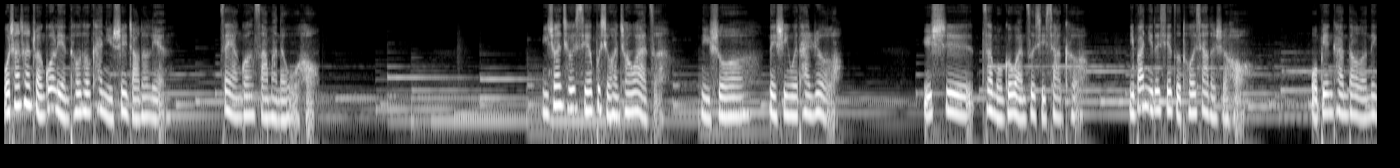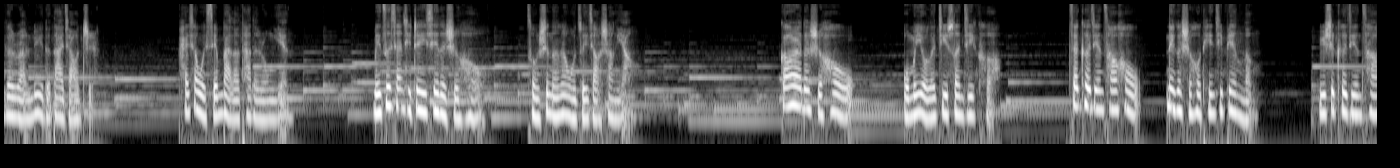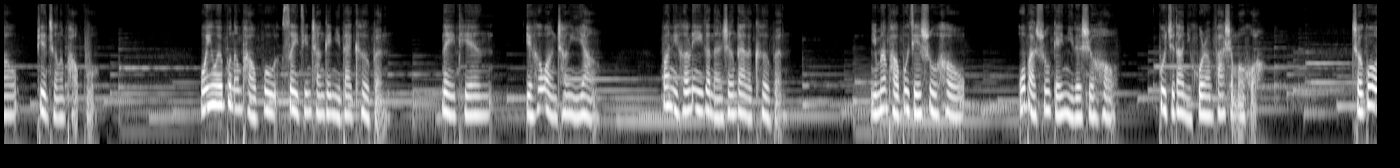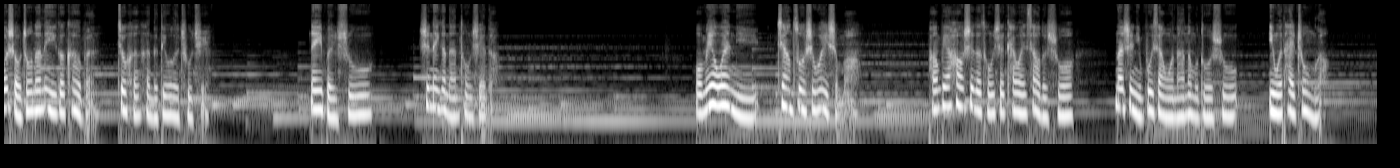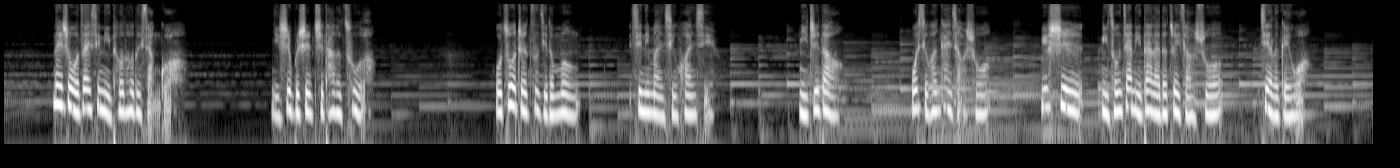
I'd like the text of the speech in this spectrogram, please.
我常常转过脸，偷偷看你睡着的脸，在阳光洒满的午后。你穿球鞋不喜欢穿袜子。你说那是因为太热了。于是，在某个晚自习下课，你把你的鞋子脱下的时候，我便看到了那个软绿的大脚趾，还向我显摆了他的容颜。每次想起这一些的时候，总是能让我嘴角上扬。高二的时候，我们有了计算机课，在课间操后，那个时候天气变冷。于是课间操变成了跑步。我因为不能跑步，所以经常给你带课本。那一天，也和往常一样，帮你和另一个男生带了课本。你们跑步结束后，我把书给你的时候，不知道你忽然发什么火，扯过我手中的另一个课本，就狠狠地丢了出去。那一本书，是那个男同学的。我没有问你这样做是为什么。旁边好事的同学开玩笑的说：“那是你不想我拿那么多书，因为太重了。那时我在心里偷偷的想过，你是不是吃他的醋了？我做着自己的梦，心里满心欢喜。你知道，我喜欢看小说，于是你从家里带来的最小说，借了给我。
